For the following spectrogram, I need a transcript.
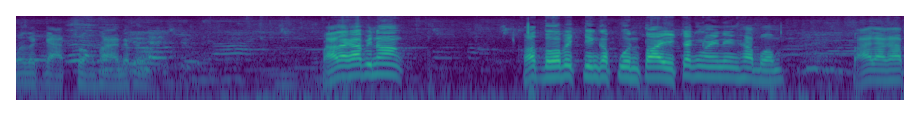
บรรยากาศช่วงท้ายนะพี่น้องไปแล้วครับพี่น้อง ขอตัวไปกินกระปุ่นต่อยอีกจักหน่อยหนึงครับผมไปแล้วครับ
